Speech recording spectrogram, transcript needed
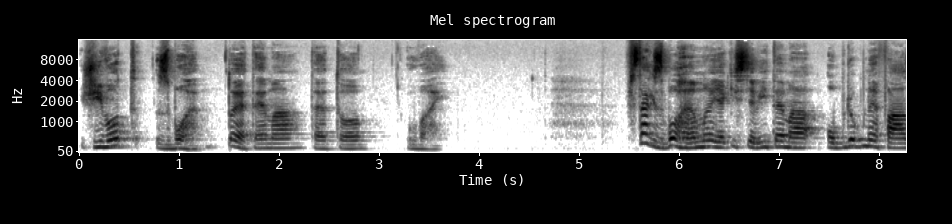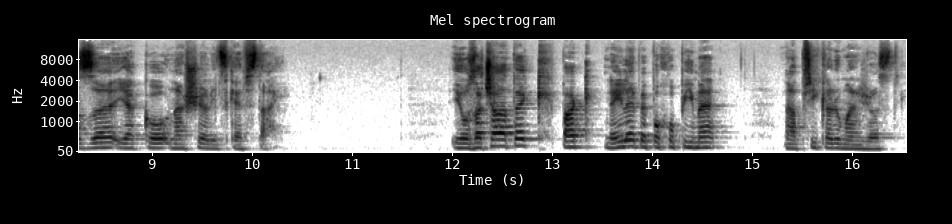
Život s Bohem. To je téma této úvahy. Vztah s Bohem, jak jistě víte, má obdobné fáze jako naše lidské vztahy. Jeho začátek pak nejlépe pochopíme na příkladu manželství.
